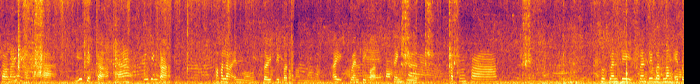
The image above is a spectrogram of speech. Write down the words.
Tawala na นะคะ Isip ka? Ha? Isip ka? Akalain mo, 30 baht lang yun. Ay, 20 baht. Thank you. Kapong ka. So, 20, 20 baht lang ito.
